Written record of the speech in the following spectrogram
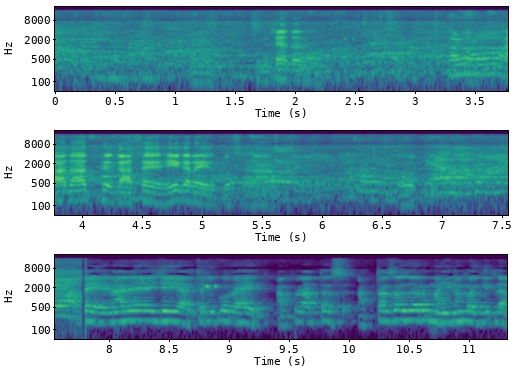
हं. तुमच्या हातात. घ्या हात हात फे- असं हे करायचं हां ओके. येणारे जे यात्रेकरू आहेत आपला आता आत्ताचा जर महिना बघितला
